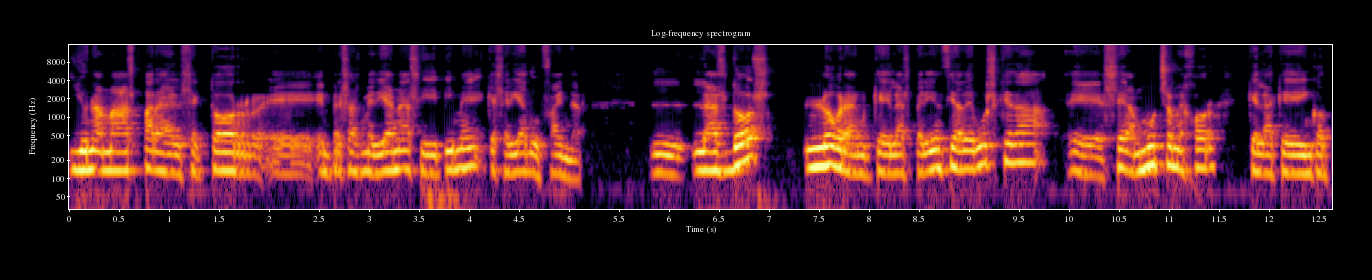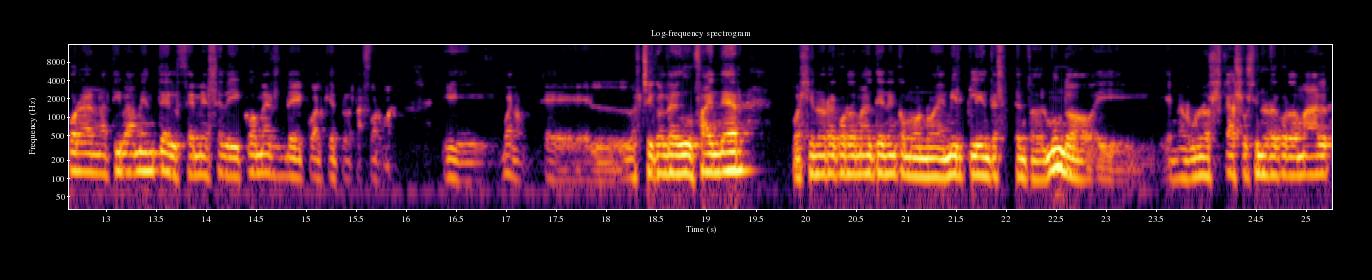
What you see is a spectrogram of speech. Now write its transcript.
y una más para el sector eh, empresas medianas y pyme, que sería DoFinder. Las dos logran que la experiencia de búsqueda eh, sea mucho mejor que la que incorpora nativamente el CMS de e-commerce de cualquier plataforma. Y bueno, los chicos de DoFinder pues si no recuerdo mal, tienen como 9.000 clientes en todo el mundo y en algunos casos, si no recuerdo mal,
